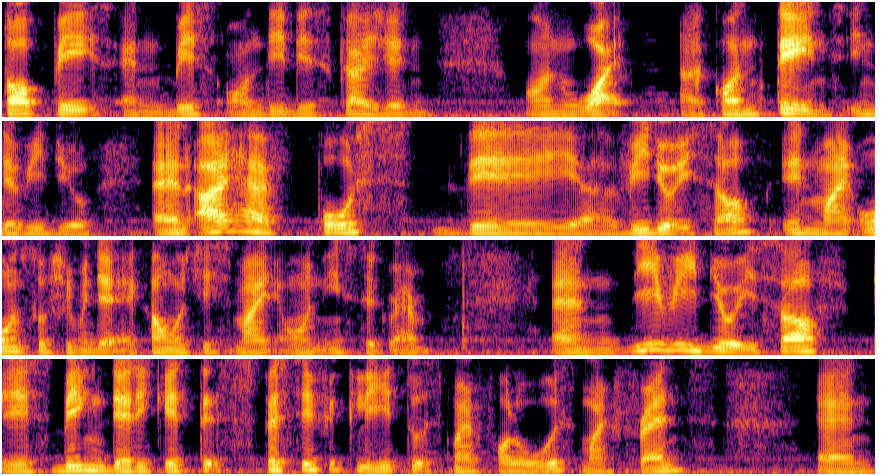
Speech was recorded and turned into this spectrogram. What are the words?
topics and based on the discussion on what uh, contains in the video and I have posted the uh, video itself in my own social media account which is my own Instagram and the video itself is being dedicated specifically to my followers, my friends and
